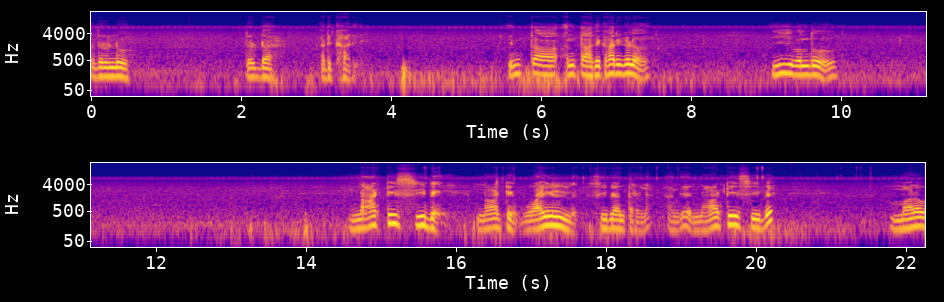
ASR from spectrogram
ಅದರಲ್ಲೂ ದೊಡ್ಡ ಅಧಿಕಾರಿ. ಇಂಥ, ಅಂಥ ಅಧಿಕಾರಿಗಳು ಈ ಒಂದು ನಾಟಿ ಸೀಬೆ, ನಾಟಿ ವೈಲ್ಡ್ ಸೀಬೆ ಅಂತಾರಲ್ಲ, ಹಾಗೆ ನಾಟಿ ಸೀಬೆ ಮರವ,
